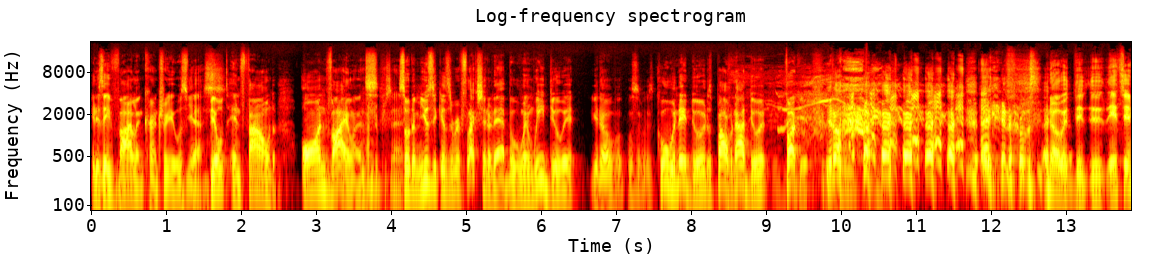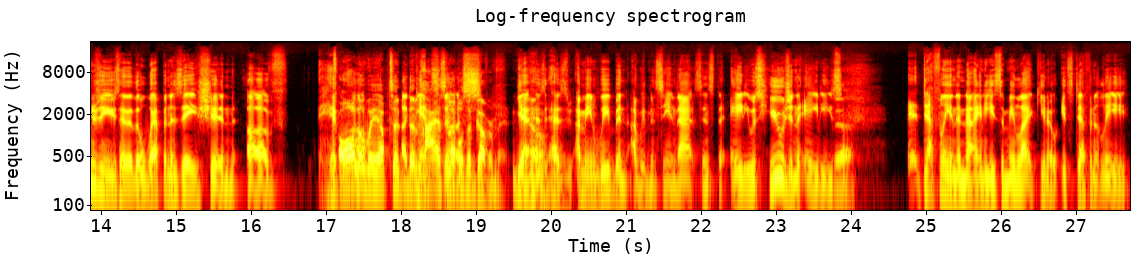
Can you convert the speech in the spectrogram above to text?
It is a violent country. It was Yes. built and found on violence. 100%. So the music is a reflection of that. But when we do it, you know, it's, cool when they do it. It's probably when I do it. Fuck it. You know. you know what I'm saying? no, it, it- it's interesting you say that the weaponization of hip All the way up to the against highest levels of government. you Yeah, know? has, has I mean we've been uh, we've been seeing that since the 80s. It was huge in the 80s. Yeah. Eh, Definitely in the 90s. I mean, like, you know, it's definitely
